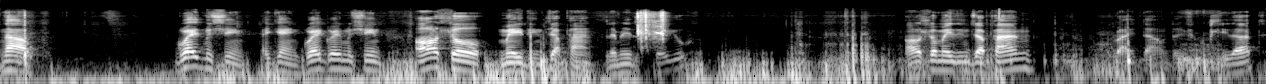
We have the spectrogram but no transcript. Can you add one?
Now, great machine. Again, great, great machine. Also made in Japan. Let me show you. Also made in Japan. Right down there, if you see that.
